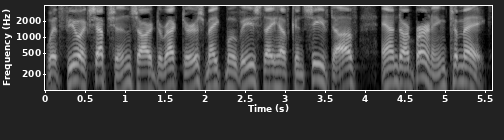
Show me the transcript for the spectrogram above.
With few exceptions, our directors make movies they have conceived of and are burning to make.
